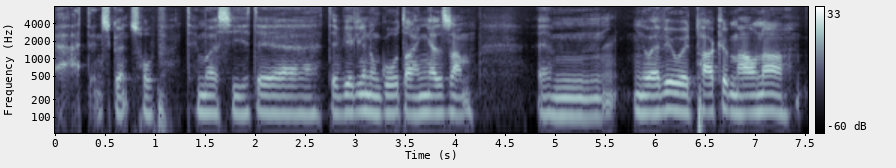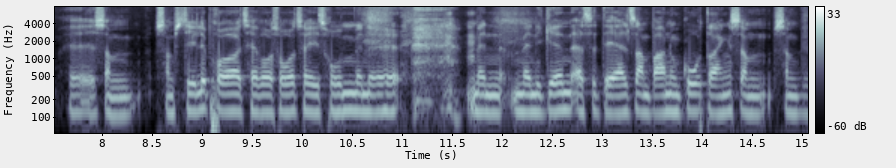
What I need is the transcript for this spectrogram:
Ja, det er en skøn trup, det må jeg sige. Det er, det er virkelig nogle gode drenge alle sammen. Øhm, nu er vi jo et par københavnere, øh, som, som stille prøver at tage vores overtag i trummen, men, øh, men, men igen, altså, det er alle sammen bare nogle gode drenge, som, som vi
